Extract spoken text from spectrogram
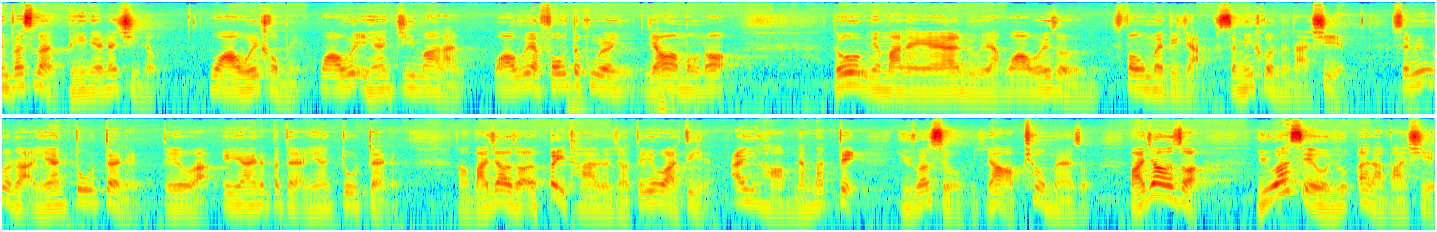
investment billion နဲ့ချီလို့ Huawei company Huawei အရင်ကြီးမားလာပြီ Huawei ကဖုန်းတစ်ခုလည်းရောင်းအောင်မဟုတ်တော့ တို့မြန်မာနိုင်ငံကလူတွေက Huawei ဆိုဖုန်းမဲ့တိကြ semiconductor ရှိတယ် semiconductor အရင်တိုးတက်နေတရုတ်က AI နဲ့ပတ်သက်အရင်တိုးတက်နေနော်ဘာကြောင့်လဲဆိုတော့ပိတ်ထားရတဲ့ကြောင့်တရုတ်ကတည်တယ်အဲ့ဒီဟာနံပါတ်1 US ကိုရအောင်ဖြုတ်မယ်ဆိုဘာကြောင့်လဲဆိုတော့ USA ကိုလိုအပ်တာဘာရှိရ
